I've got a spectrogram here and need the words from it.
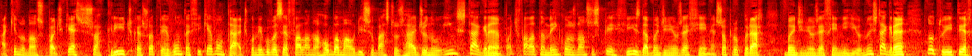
aqui no nosso podcast, sua crítica, sua pergunta, fique à vontade. Comigo você fala no arroba Maurício Bastos Rádio no Instagram. Pode falar também com os nossos perfis da Band News FM. É só procurar Band News FM Rio no Instagram, no Twitter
